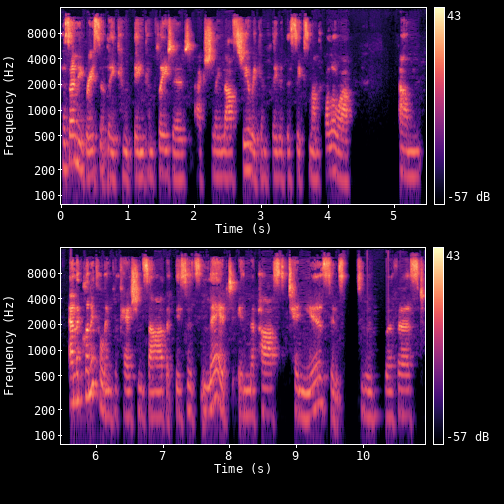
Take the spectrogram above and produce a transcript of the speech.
has only recently com- been completed. Actually, last year we completed the six month follow up. Um, and the clinical implications are that this has led in the past 10 years since we were first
